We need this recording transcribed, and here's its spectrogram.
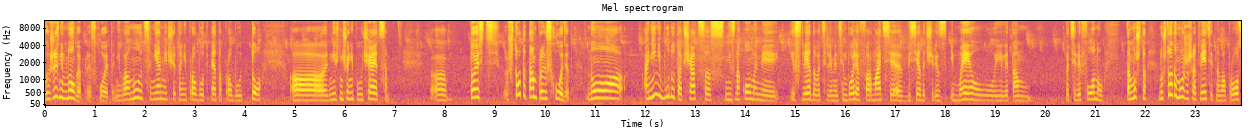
В их жизни многое происходит. Они волнуются, нервничают, они пробуют это, пробуют то. Э, у них ничего не получается. Э, то есть что-то там происходит, но они не будут общаться с незнакомыми исследователями, тем более в формате беседы через email или там по телефону, потому что, ну что ты можешь ответить на вопрос,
